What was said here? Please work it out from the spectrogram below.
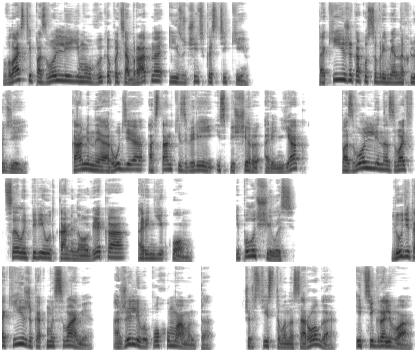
власти позволили ему выкопать обратно и изучить костяки. Такие же, как у современных людей. Каменные орудия, останки зверей из пещеры Ориньяк позволили назвать целый период каменного века Ориньяком. И получилось. Люди такие же, как мы с вами, а жили в эпоху мамонта, шерстистого носорога и тигра-льва.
